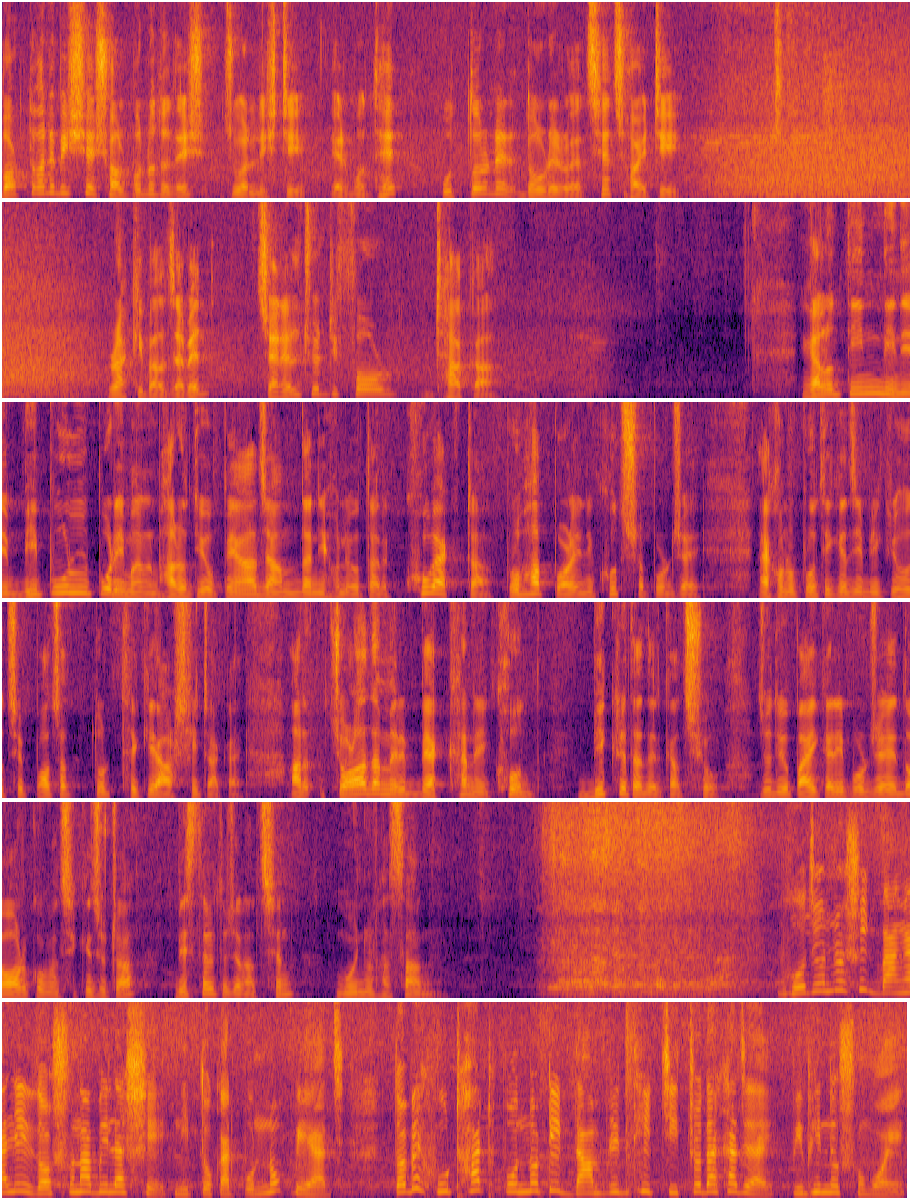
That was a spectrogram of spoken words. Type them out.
বর্তমানে বিশ্বে স্বল্পোন্নত দেশ চুয়াল্লিশটি। এর মধ্যে উত্তরণের দৌড়ে রয়েছে ছয়টি। Rakib Al Jabed channel twenty Dhaka. গেল তিন দিনে বিপুল পরিমাণ ভারতীয় পেঁয়াজ আমদানি হলেও তার খুব একটা প্রভাব পড়েনি খুচরা পর্যায়ে। এখনও প্রতি কেজি বিক্রি হচ্ছে পঁচাত্তর থেকে আশি টাকায়। আর চড়া দামের ব্যাখ্যা নেই খোদ বিক্রেতাদের কাছেও। যদিও পাইকারি পর্যায়ে দর কমেছে কিছুটা, বিস্তারিত জানাচ্ছেন মইনুল হাসান। ভোজনরসিক বাঙালির রসনাবিলাসে নিত্যকার পণ্য পেঁয়াজ। তবে হুটহাট পণ্যটির দাম বৃদ্ধির চিত্র দেখা যায় বিভিন্ন সময়ে।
